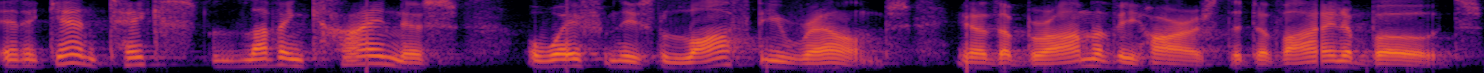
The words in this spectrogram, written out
it again takes loving kindness away from these lofty realms, you know, the Brahma Viharas, the divine abodes.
